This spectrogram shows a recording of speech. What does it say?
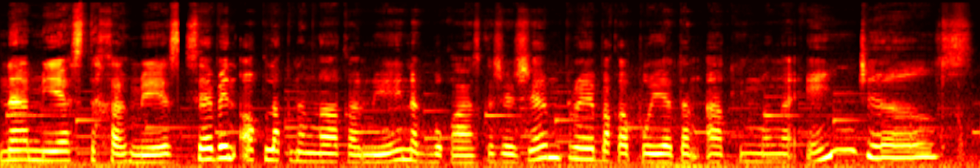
namiesta kami. 7 o'clock na nga kami nagbukas kasi syempre baka puyat ang aking mga angels.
